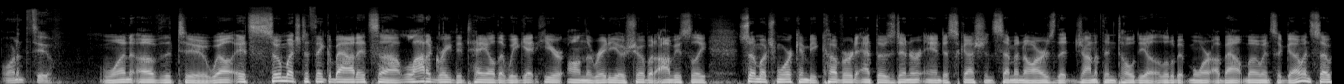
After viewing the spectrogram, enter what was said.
One of the two. One of the two. Well, it's so much to think about. It's a lot of great detail that we get here on the radio show, but obviously, so much more can be covered at those dinner and discussion seminars that Jonathan told you a little bit more about moments ago. And so,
